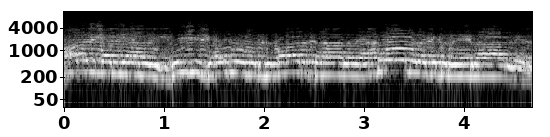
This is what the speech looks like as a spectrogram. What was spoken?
மாலை மரியாதை செய்து எடுக்குமாறு தங்களை அன்போடு அழைக்கப்படுகின்றார்கள்.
